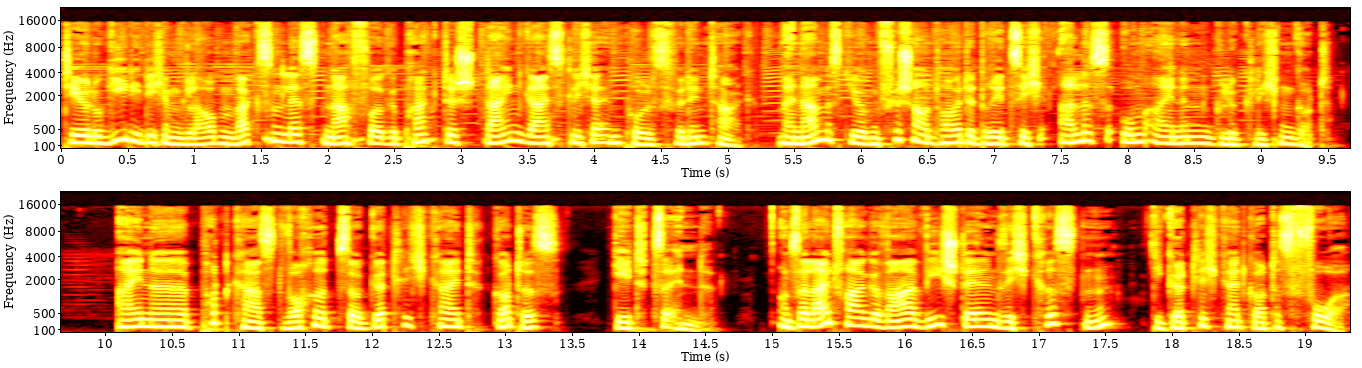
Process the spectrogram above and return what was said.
Theologie, die dich im Glauben wachsen lässt, nachfolge praktisch dein geistlicher Impuls für den Tag. Mein Name ist Jürgen Fischer und heute dreht sich alles um einen glücklichen Gott. Eine Podcast-Woche zur Göttlichkeit Gottes geht zu Ende. Unsere Leitfrage war, wie stellen sich Christen die Göttlichkeit Gottes vor?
